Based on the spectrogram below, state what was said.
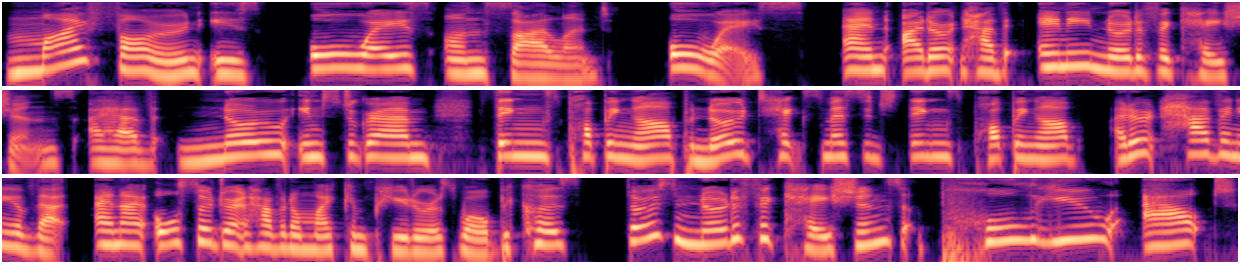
My phone is always on silent, always and I don't have any notifications. I have no Instagram things popping up, no text message things popping up. I don't have any of that. And I also don't have it on my computer as well because those notifications pull you out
